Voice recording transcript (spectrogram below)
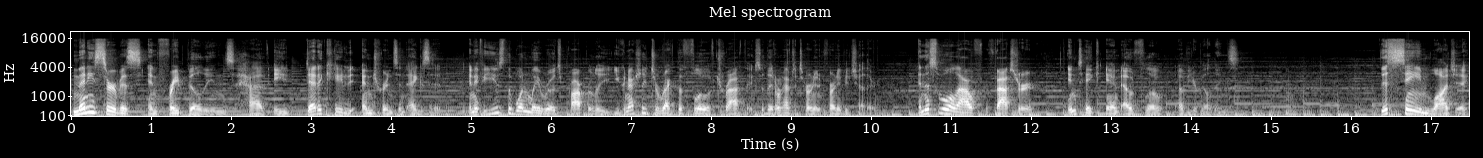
Many service and freight buildings have a dedicated entrance and exit, and if you use the one-way roads properly, you can actually direct the flow of traffic so they don't have to turn in front of each other. And this will allow for faster intake and outflow of your buildings. This same logic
